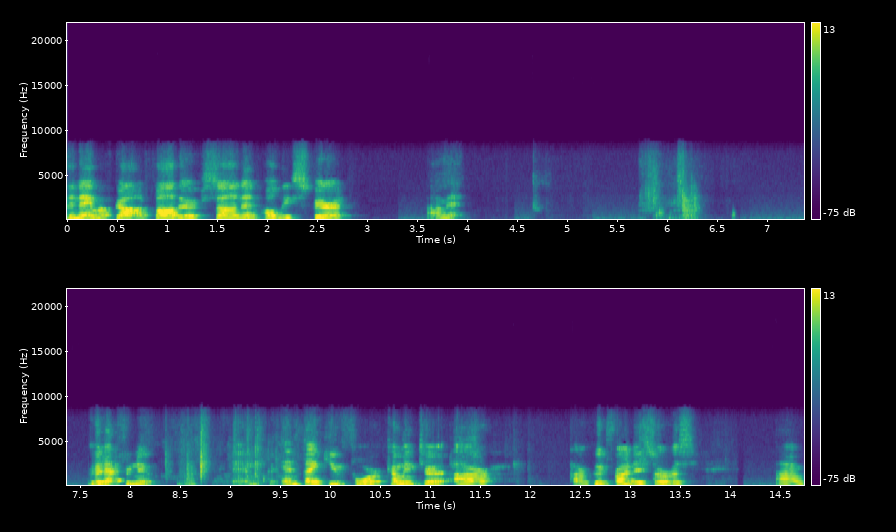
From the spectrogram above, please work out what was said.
the name of God, Father, Son, and Holy Spirit. Amen. Good afternoon, and, and thank you for coming to our our Good Friday service. I,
